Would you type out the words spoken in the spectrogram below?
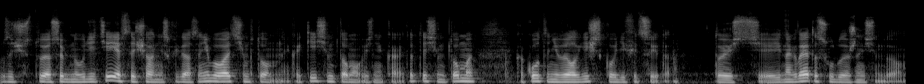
зачастую, особенно у детей, я встречал несколько раз, они бывают симптомные. Какие симптомы возникают? Это симптомы какого-то неврологического дефицита. То есть иногда это судорожный синдром.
